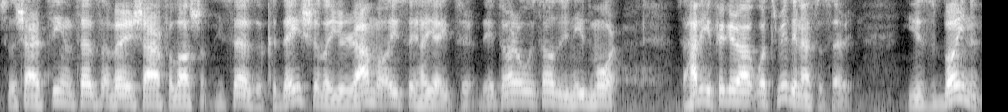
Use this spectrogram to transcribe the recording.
so the Sharatzian says a very sharp philosophy. He says, The Yitzhar always tells you you need more. So how do you figure out what's really necessary? Yizboinen.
